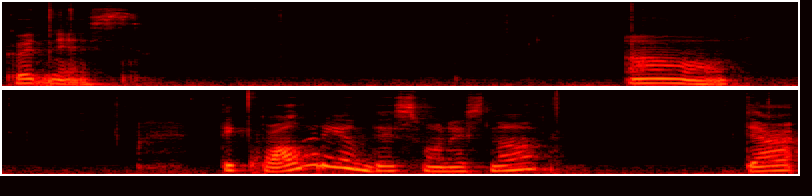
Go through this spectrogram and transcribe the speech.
Goodness. Oh the quality on this one is not that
